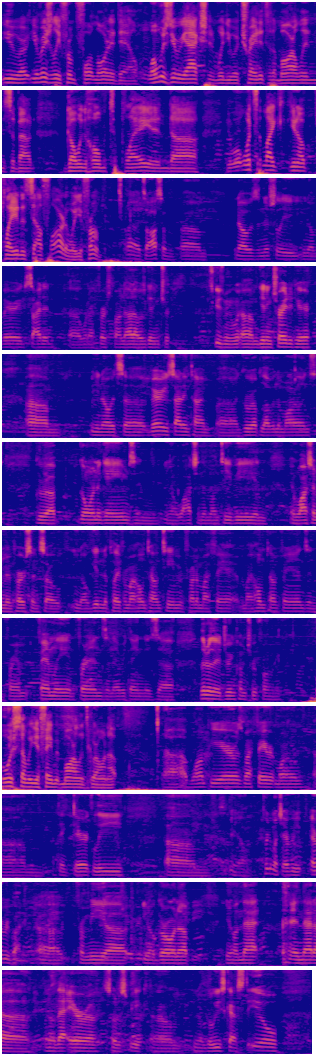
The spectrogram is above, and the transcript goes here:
you are you're originally from Fort Lauderdale. What was your reaction when you were traded to the Marlins about going home to play? And uh, what's it like, you know, playing in South Florida, where you're from? Uh, it's awesome. Um, you know, I was initially, you know, very excited uh, when I first found out I was getting, tra- excuse me, um, getting traded here. Um, you know, it's a very exciting time. Uh, I grew up loving the Marlins. Grew up going to games and you know watching them on TV and, and watching them in person. So you know, getting to play for my hometown team in front of my fan, my hometown fans and fam- family and friends and everything is uh, literally a dream come true for me. Who were some of your favorite Marlins growing up? Uh, Juan Pierre was my favorite Marlin. Um, I think Derrek Lee, Um, you know, pretty much every everybody. Uh, from me, uh, you know, growing up, you know, in that in that uh, you know that era, so to speak. Um, you know, Luis Castillo.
